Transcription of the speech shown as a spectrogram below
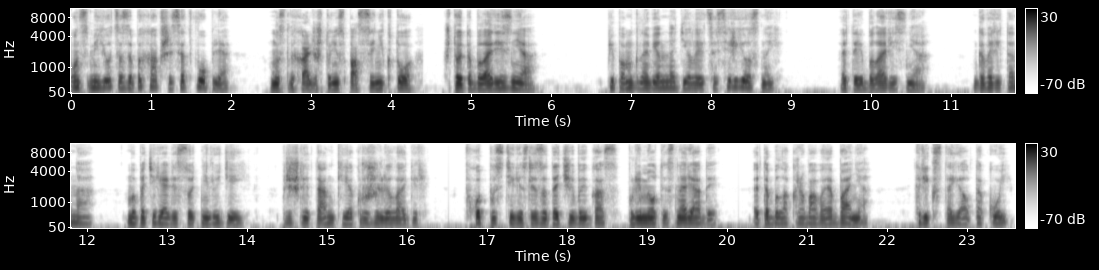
Он смеется, запыхавшись от вопля. «Мы слыхали, что не спасся никто, что это была резня. Пипа мгновенно делается серьезной. Это и была резня, говорит она. Мы потеряли сотни людей. Пришли танки и окружили лагерь. В ход пустили слезоточивый газ, пулеметы, снаряды. Это была кровавая баня. Крик стоял такой.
